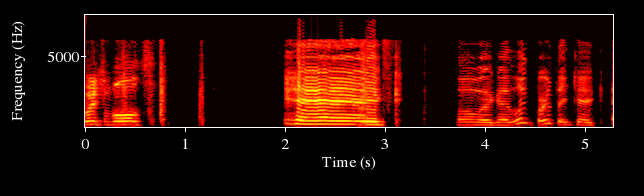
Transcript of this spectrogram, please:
Squishables. Cake. Oh my god, look, birthday cake.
